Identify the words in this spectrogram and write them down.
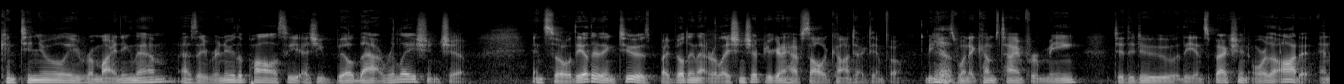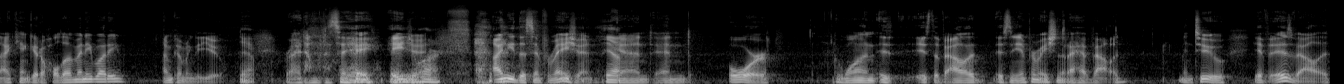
continually reminding them as they renew the policy as you build that relationship. And so the other thing too is by building that relationship you're going to have solid contact info. Because Yeah. when it comes time for me to do the inspection or the audit and i can't get a hold of anybody i'm coming to you Yeah. right i'm going to say hey yeah, you agent are. i need this information Yeah. and and or one is is the valid is the information that i have valid and two if it is valid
